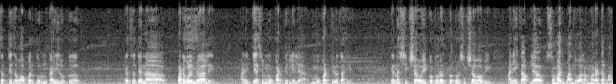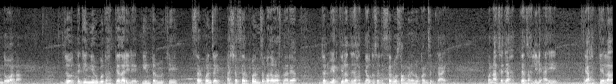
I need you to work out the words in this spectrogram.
सत्तेचा वापर करून काही लोक त्याचं त्यांना पाठबळ मिळाले आणि ते असे मोकाट फिरलेल्या मोकाट फिरत आहेत. त्यांना शिक्षा व्हावी कठोरात कठोर शिक्षा व्हावी आणि एक आपल्या समाज बांधवाला मराठा बांधवाला जो त्याची निर्गुत हत्या झालेली आहे तीन टर्मचे सरपंच आहेत. अशा सरपंच पदावर असणाऱ्या जर व्यक्तीला जर हत्या होत असेल तर सर्वसामान्य लोकांचं काय? पण अशा ज्या हत्या झालेली आहे त्या हत्येला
